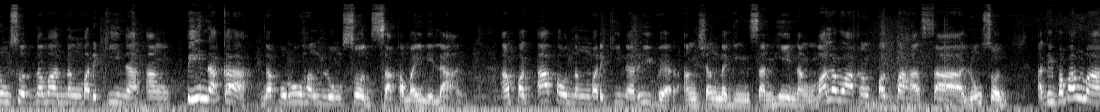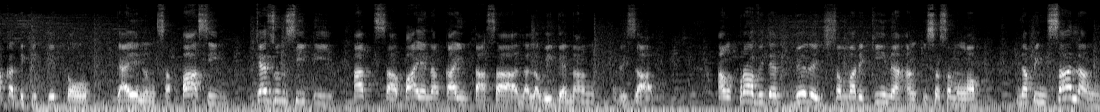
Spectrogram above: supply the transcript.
lungsod naman ng Marikina ang pinaka napuruhang lungsod sa Kamaynilaan. Ang pag-apaw ng Marikina River ang siyang naging sanhi ng malawakang pagbaha sa lungsod at iba pang mga kadikit nito gaya ng sa Pasig, Quezon City at sa bayan ng Cainta sa lalawigan ng Rizal. Ang Provident Village sa Marikina ang isa sa mga napinsalang,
